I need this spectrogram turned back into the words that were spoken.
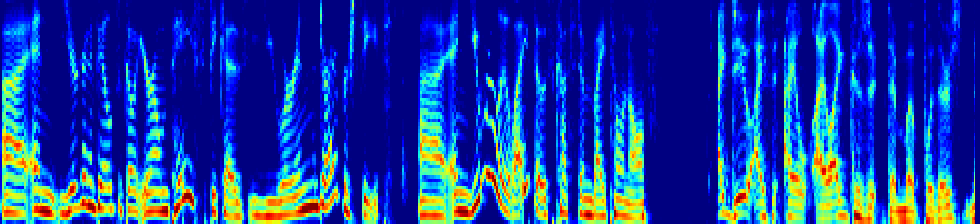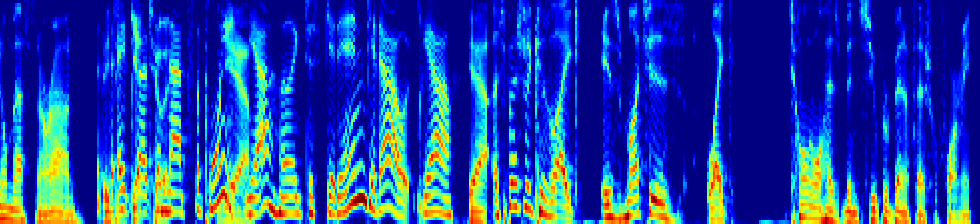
Uh, and you're going to be able to go at your own pace because you are in the driver's seat. Uh, and you really like those custom bitonals. I do. I th- I, I like because there's no messing around. They just Th- get that- to and it. that's the point. Yeah. Yeah. Like just get in, get out. Yeah. Yeah, especially because like as much as like tonal has been super beneficial for me,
